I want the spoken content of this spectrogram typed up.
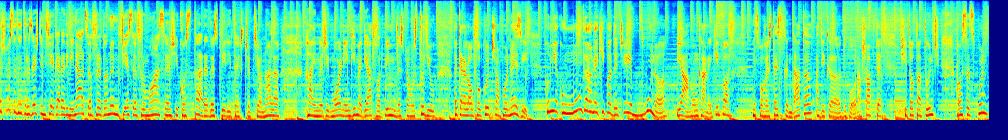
Așa să te trezești în fiecare dimineață, fredonând piese frumoase și cu o stare de spirit excepțională. Hai, în Magic Morning, imediat vorbim despre un studiu pe care l-au făcut japonezii. Cum e cu munca în echipă, de ce e bună ea, munca în echipă, îți povestesc îndată, adică după ora 7 și tot atunci o să-ți spun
